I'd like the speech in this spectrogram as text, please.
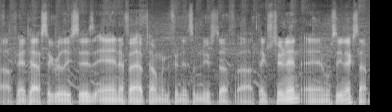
Uh, fantastic releases. And if I have time, I'm going to fit in some new stuff. Uh, thanks for tuning in, and we'll see you next time.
